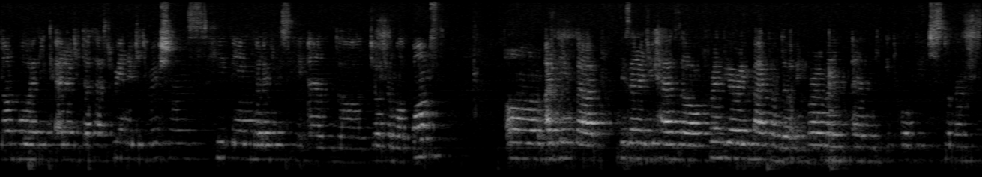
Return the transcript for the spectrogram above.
non-poetic energy that has three energy directions, heating, electricity, and uh, geothermal pumps. Um, I think that this energy has a friendlier impact on the environment and it will teach students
